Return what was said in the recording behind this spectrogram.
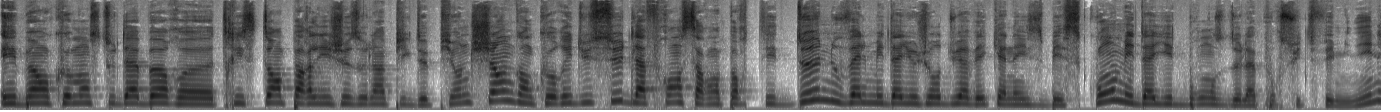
Eh ben, on commence tout d'abord, euh, Tristan, par les Jeux Olympiques de Pyeongchang. En Corée du Sud, la France a remporté deux nouvelles médailles aujourd'hui avec Anaïs Bescon, médaillée de bronze de la poursuite féminine,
